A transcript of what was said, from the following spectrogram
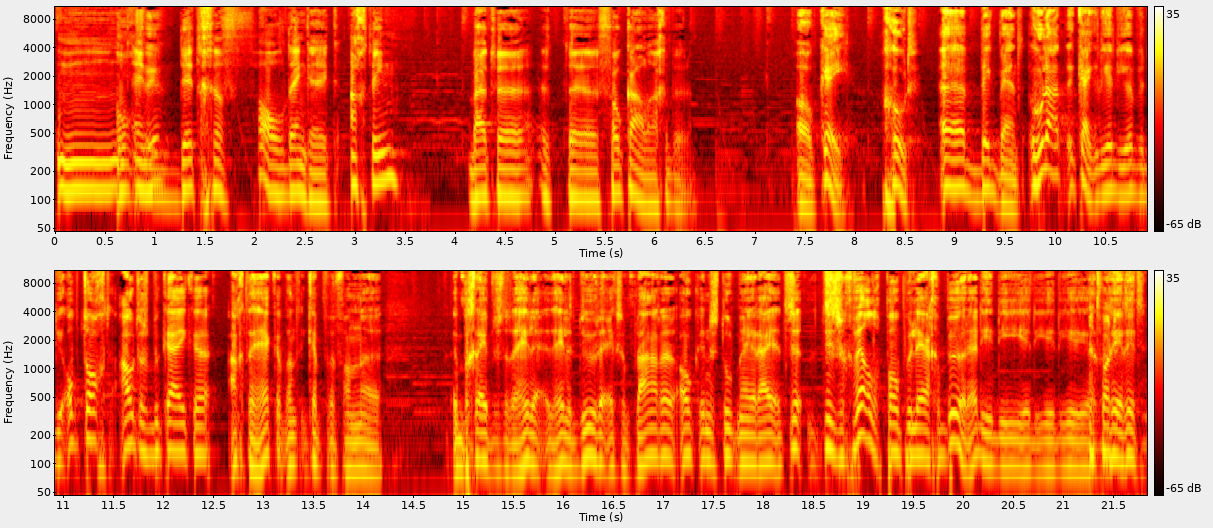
Mm, in dit geval denk ik 18. Buiten het eh vocale gebeuren. Oké, goed. Eh, big band. Hoe laat, kijk, die, die hebben die optocht, auto's bekijken, achter hekken. Want ik heb van eh, begrepen dus dat er hele, hele dure exemplaren ook in de stoet mee rijden. Het is, het is een geweldig populair gebeuren, hè, die, die, die, die Het wordt- rit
